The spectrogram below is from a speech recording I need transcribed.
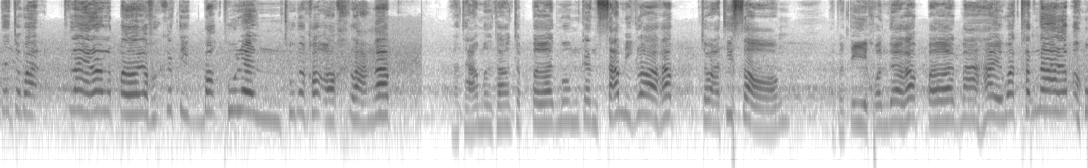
ได้จังหวะ แรกแล้วเปิดกับก็ติดบล็อกผู้เล่นทูเบคอออกหลังครับแล้วทางเมืองทองจะเปิดมุมกันซ้ำอีกรอบครับจังหวะที่2อัปตีคนเดิมครับเปิดมาให้วัฒนาครับโอ้โห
